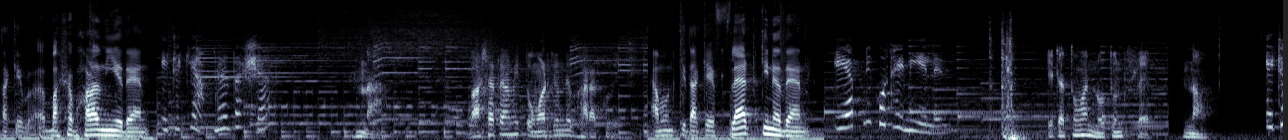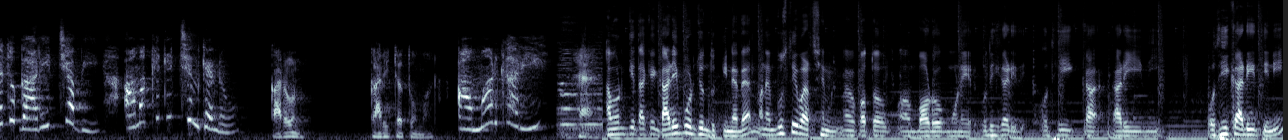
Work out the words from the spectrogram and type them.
তাকে বাসা ভাড়া নিয়ে দেন। এটা কি আপনার বাসা? না। বাসাটা আমি তোমার জন্য ভাড়া করেছি। এমনকি তাকে ফ্ল্যাট কিনে দেন। এ আপনি কোথায় নিয়ে এলেন? এটা তোমার নতুন ফ্ল্যাট নাও। এটা তো গাড়ির চাবি। আমাকে দিচ্ছেন কেন? কারণ গাড়িটা তোমার। আমার গাড়ি? হ্যাঁ। এমনকি তাকে গাড়ি পর্যন্ত কিনে দেন মানে বুঝতেই পারছেন কত বড় মনের অধিকারী অধিকারী অধিকারী তিনি।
